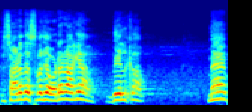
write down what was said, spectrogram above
फिर साढ़े दस बजे ऑर्डर आ गया, बेल का। मैं,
